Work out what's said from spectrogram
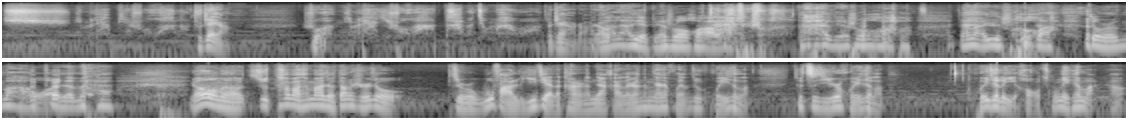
嘘，你们俩别说话了。”就这样说，你们俩一说话，他们就骂我，就这样的。然后咱俩也别说话了，咱俩别说话，咱俩别说话了，咱俩一说话就是骂我。现在，然后呢，就他爸他妈就当时就就是无法理解的看着他们家孩子，然后他们家就回就回去了，就自己一人回去了。回去了以后，从那天晚上，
